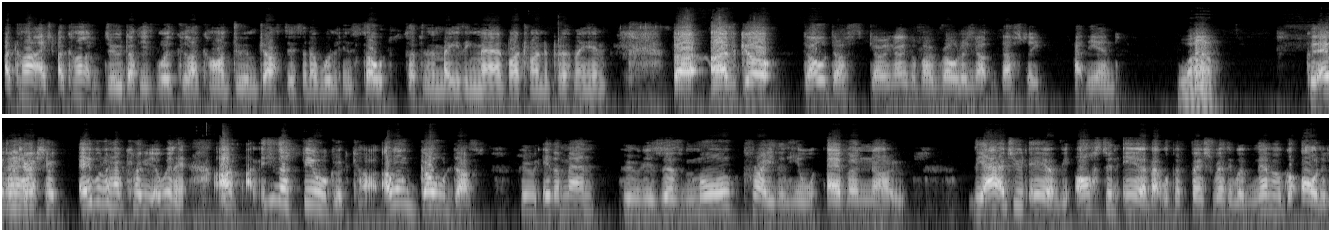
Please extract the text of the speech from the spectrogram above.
I can't. I can't do Dusty's voice because I can't do him justice, and I wouldn't insult such an amazing man by trying to impersonate him. But I've got Goldust going over by rolling up Dusty at the end Wow. because everyone will have, everyone will have Cody to win it. I, I, this is a feel-good card. I want Goldust, who is a man who deserves more praise than he will ever know. The Attitude Era, the Austin Era that was professional wrestling, we've never got on if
